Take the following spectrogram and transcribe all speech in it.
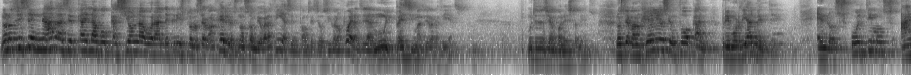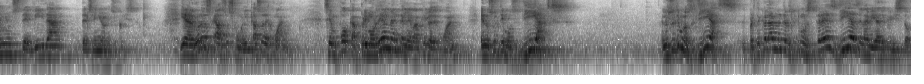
No nos dicen nada acerca de la vocación laboral de Cristo. Los evangelios no son biografías, entonces, si lo fueran, serían muy pésimas biografías. Mucha atención con esto, amigos. Los evangelios se enfocan primordialmente en los últimos años de vida del Señor Jesucristo. Y en algunos casos, como el caso de Juan, se enfoca primordialmente en el Evangelio de Juan en los últimos días. En los últimos días, particularmente en los últimos tres días de la vida de Cristo.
